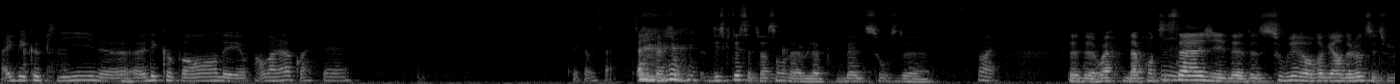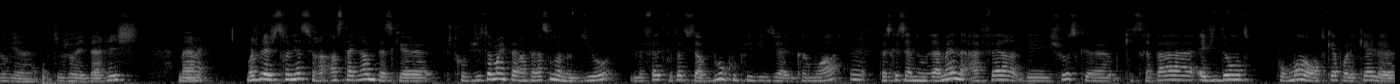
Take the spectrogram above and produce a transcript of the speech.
avec des copines, euh, des copains, des... Enfin voilà quoi, c'est... C'est comme ça. Discuter, c'est de toute façon la, la plus belle source de. Ouais. de- de- ouais, d'apprentissage et de, de s'ouvrir au regard de l'autre, c'est toujours, toujours hyper riche. Mais Ouais. Moi, je voulais juste revenir sur Instagram parce que je trouve justement hyper intéressant dans notre duo le fait que toi, tu sois beaucoup plus visuel que moi Mm. parce que ça nous amène à faire des choses que, qui ne seraient pas évidentes pour moi ou en tout cas pour lesquelles euh,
